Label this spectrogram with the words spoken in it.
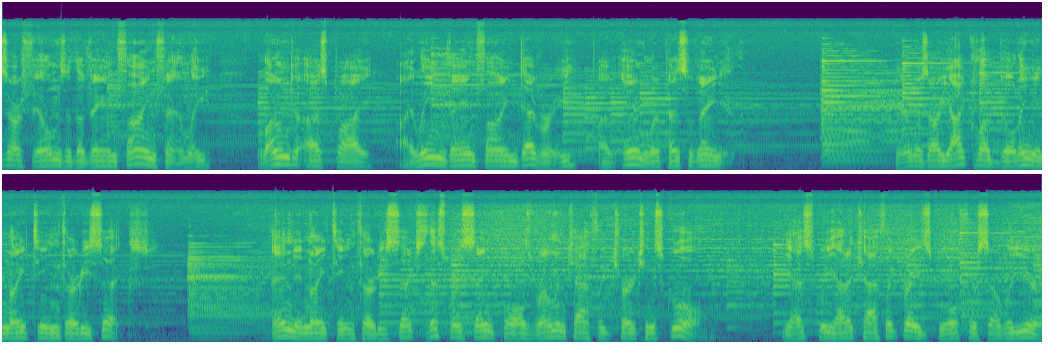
These are films of the Van Thyn family, loaned to us by Eileen Van Thyn Devery of Ambler, Pennsylvania. Here was our yacht club building in 1936. And in 1936, this was St. Paul's Roman Catholic Church and School. Yes, we had a Catholic grade school for several years.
